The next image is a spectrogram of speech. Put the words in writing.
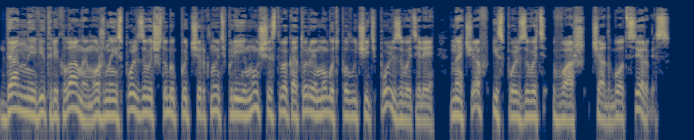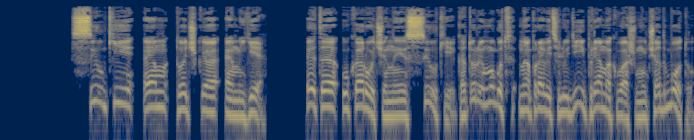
Данный вид рекламы можно использовать, чтобы подчеркнуть преимущества, которые могут получить пользователи, начав использовать ваш чат-бот-сервис. Ссылки m.me – это укороченные ссылки, которые могут направить людей прямо к вашему чат-боту.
